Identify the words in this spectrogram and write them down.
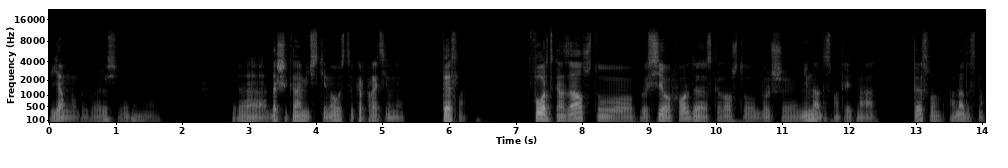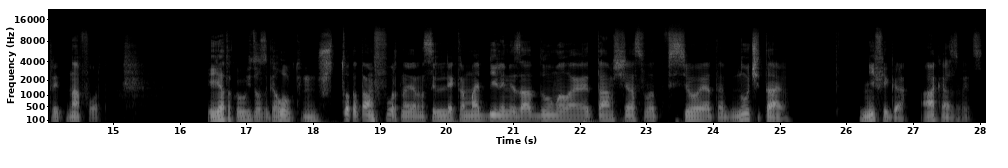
я много говорю сегодня. но, дальше экономические новости, корпоративные. Тесла. Форд сказал, что SEO Форда сказал, что больше не надо смотреть на Теслу, а надо смотреть на Форд. И я такой увидел заголовок, думаю, «Ну, что-то там Форд, наверное, с электромобилями задумала, там сейчас вот все это. Ну, читаю. Нифига, оказывается.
